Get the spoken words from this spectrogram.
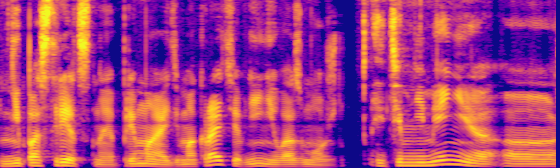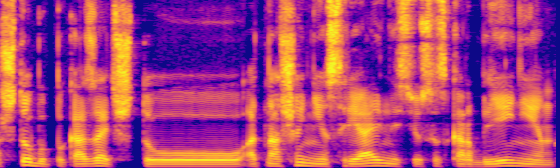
непосредственная прямая демократия, в ней невозможна. И тем не менее, а, чтобы показать, что отношения с реальностью, с оскорблением,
